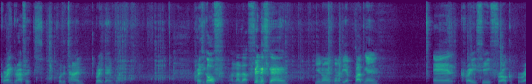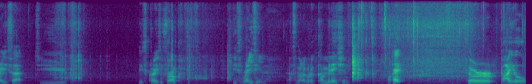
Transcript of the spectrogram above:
Great graphics for the time, great gameplay. Crazy Golf, another Phoenix game. You know it's gonna be a bad game. And Crazy Frog Racer 2. This Crazy Frog is racing. That's not a good combination. Okay. Third pile.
